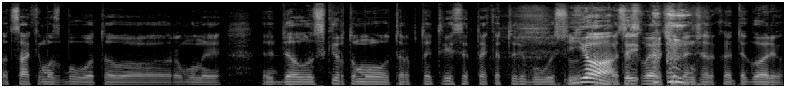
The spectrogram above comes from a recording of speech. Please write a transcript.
atsakymas buvo tavo ramūnai dėl skirtumų tarp T3 ir T4 buvusių Jo, tai- kategorijų.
